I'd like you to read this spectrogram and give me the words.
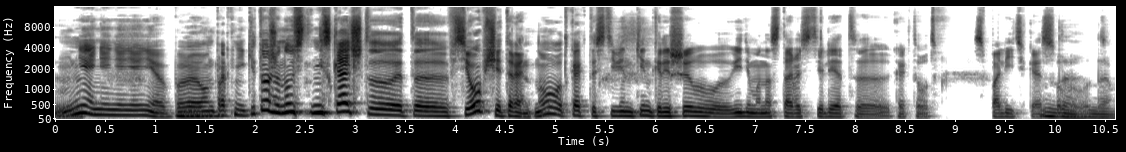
Не-не-не-не-не, mm. он про книги тоже. Ну, не сказать, что это всеобщий тренд, но вот как-то Стивен Кинг решил, видимо, на старости лет э, как-то вот с политикой особо. Да, вот. да.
